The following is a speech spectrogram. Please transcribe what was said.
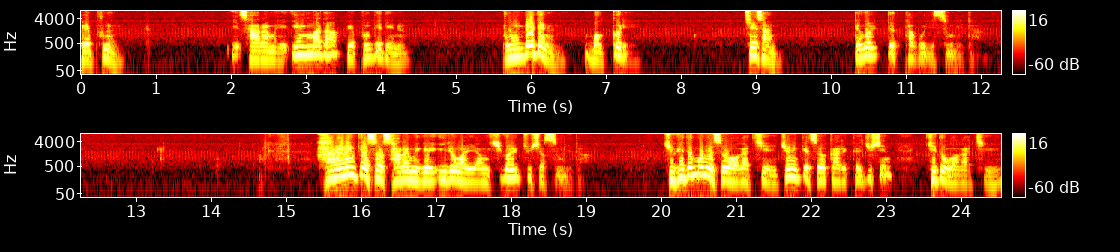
베푸는 사람의 입마다 베풀게 되는 분배되는 먹거리, 재산 등을 뜻하고 있습니다. 하나님께서 사람에게 일용할 양식을 주셨습니다. 주기도문에서와 같이 주님께서 가르쳐 주신 기도와 같이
